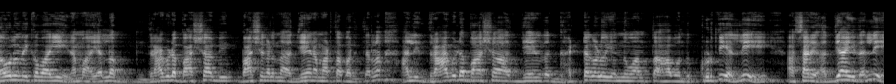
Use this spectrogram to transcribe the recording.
ತೌಲನಿಕವಾಗಿ ನಮ್ಮ ಎಲ್ಲ ದ್ರಾವಿಡ ಭಾಷಾ ಭಾಷೆಗಳನ್ನು ಅಧ್ಯಯನ ಮಾಡ್ತಾ ಬರ್ತಾರಲ್ಲ, ಅಲ್ಲಿ ದ್ರಾವಿಡ ಭಾಷಾ ಅಧ್ಯಯನದ ಘಟ್ಟಗಳು ಎನ್ನುವಂತಹ ಒಂದು ಕೃತಿಯಲ್ಲಿ ಸಾರಿ ಅಧ್ಯಾಯದಲ್ಲಿ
